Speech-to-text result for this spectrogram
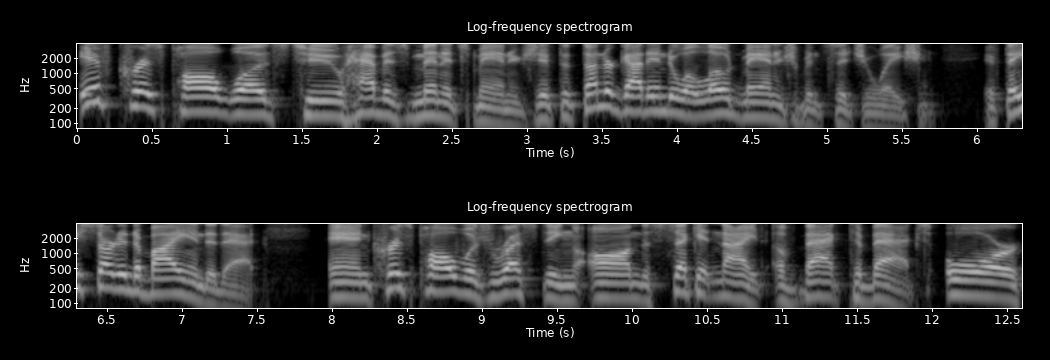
if Chris Paul was to have his minutes managed, if the Thunder got into a load management situation, if they started to buy into that, and Chris Paul was resting on the second night of back to backs, or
